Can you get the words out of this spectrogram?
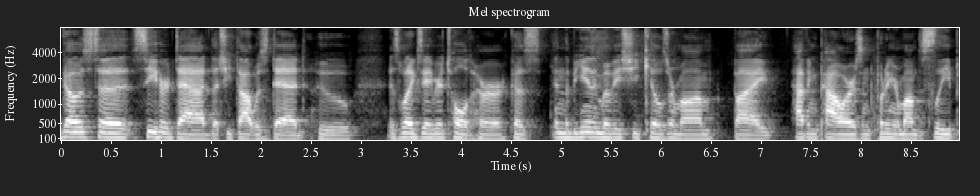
goes to see her dad that she thought was dead, who is what Xavier told her. Because in the beginning of the movie, she kills her mom by having powers and putting her mom to sleep,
